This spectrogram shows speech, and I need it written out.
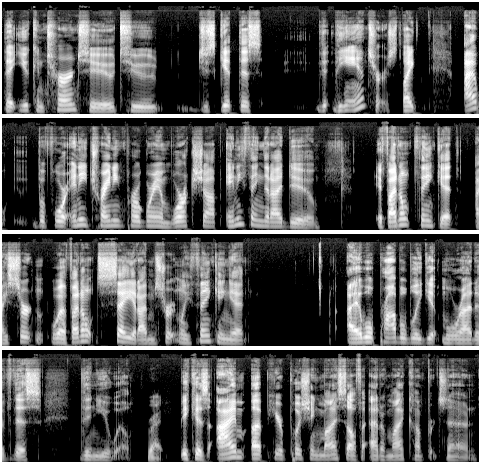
that you can turn to to just get this the, the answers. Like I before any training program, workshop, anything that I do, if I don't think it, I certain well, if I don't say it, I'm certainly thinking it. I will probably get more out of this than you will. right. Because I'm up here pushing myself out of my comfort zone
